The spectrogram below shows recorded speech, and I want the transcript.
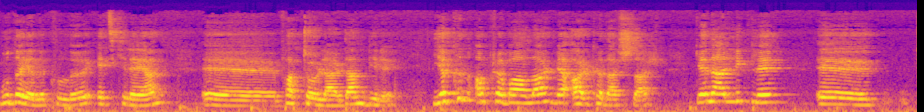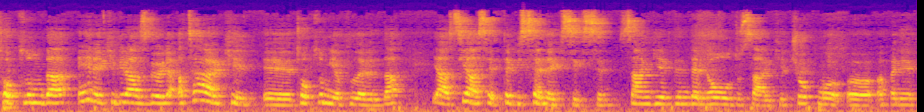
bu dayanıklılığı etkileyen e, faktörlerden biri. Yakın akrabalar ve arkadaşlar genellikle e, toplumda hele ki biraz böyle ataerkil e, toplum yapılarında ya siyasette bir sen eksiksin. Sen girdiğinde ne oldu sanki? Çok mu e, hani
